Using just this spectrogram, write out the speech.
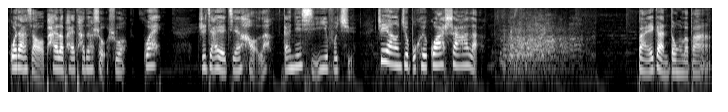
郭大嫂拍了拍他的手，说：“乖，指甲也剪好了，赶紧洗衣服去，这样就不会刮痧了。”白感动了吧？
